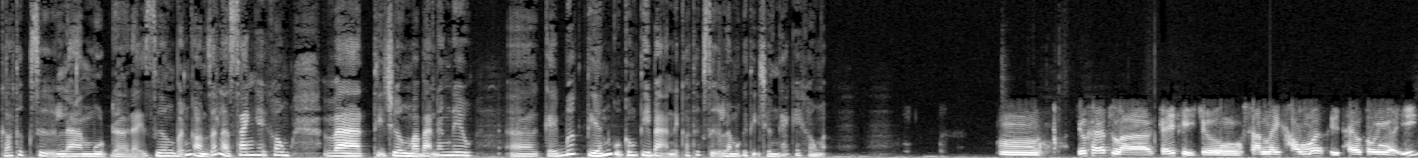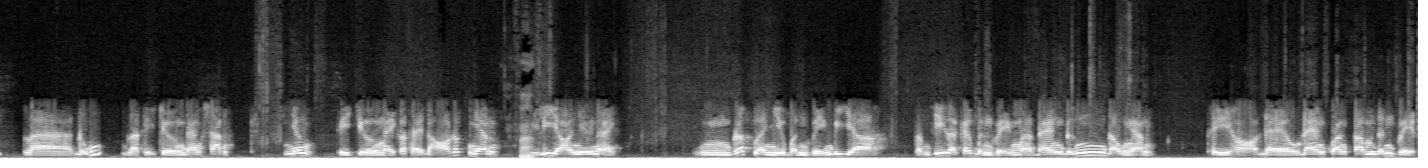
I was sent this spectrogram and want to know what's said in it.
có thực sự là một đại dương vẫn còn rất là xanh hay không? Và thị trường mà bạn đang nêu cái bước tiến của công ty bạn ấy có thực sự là một cái thị trường ngách hay không ạ? Ừ, trước hết là cái thị trường xanh hay không á, thì theo tôi nghĩ là đúng là thị trường đang xanh. Nhưng thị trường này có thể đỏ rất nhanh vâng. vì lý do như thế này. Ừ, rất là nhiều bệnh viện bây giờ thậm chí là các bệnh viện mà đang đứng đầu ngành thì họ đều đang quan tâm đến việc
